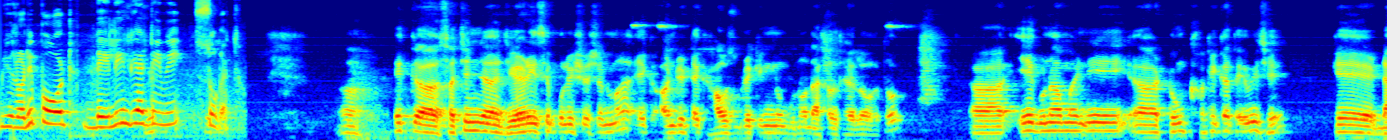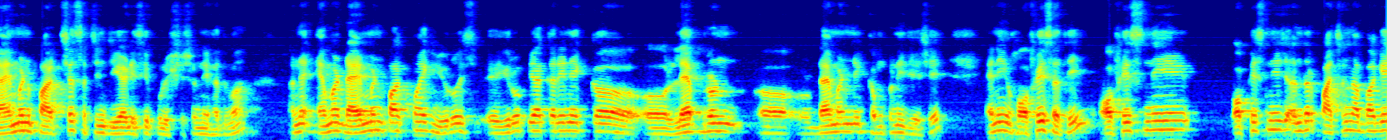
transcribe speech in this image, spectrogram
Bureau report daily India TV, Surat. એક સચિન જીઆઈડીસી પોલીસ સ્ટેશનમાં એક અનડિટેક હાઉસ બ્રેકિંગનો ગુનો દાખલ થયેલો હતો. એ ગુનામાંની ટૂંક હકીકત એવી છે કે ડાયમંડ પાર્ક છે સચિન જીઆઈડીસી પોલીસ સ્ટેશનની હદમાં અને એમાં ડાયમંડ પાર્કમાં એક યુરો, યુરોપિયા કરીને એક લેબ્રોન ડાયમંડની કંપની જે છે એની ઓફિસ હતી. ઓફિસની ઓફિસની જ અંદર પાછળના ભાગે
